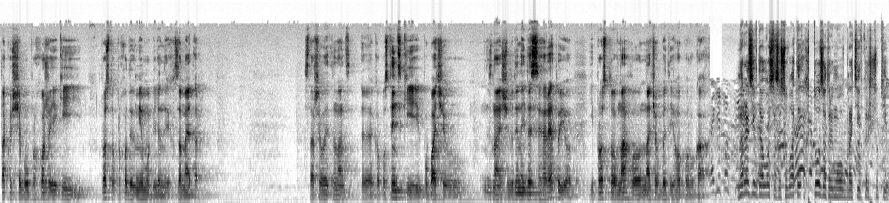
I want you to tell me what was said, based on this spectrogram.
Також ще був прохожий, який просто проходив мимо біля них за метр. Старший лейтенант е, Капустинський побачив, не знаю, що людина йде з сигаретою і просто нагло почав бити його по руках. Наразі вдалося з'ясувати, хто затримував братів Крищуків.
